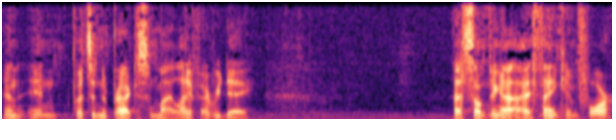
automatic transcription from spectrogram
and, and puts into practice in my life every day. That's something I, I thank him for.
